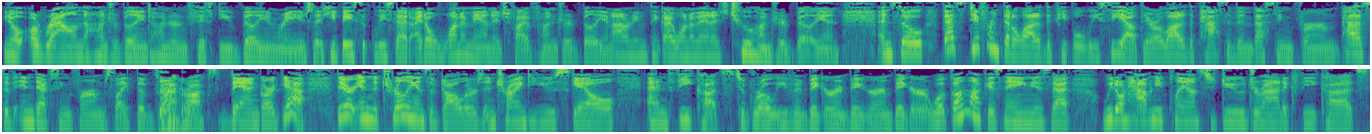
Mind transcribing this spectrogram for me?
you know, around the 100 billion to 150 billion range. That he basically said, I don't want to manage 500 billion. I don't even think I want to manage 200 billion. And so that's different than a lot of the people we see out there. A lot of the passive investing firm, passive indexing firms like the. BlackRock's, Vanguard. Yeah. They're in the trillions of dollars and trying to use scale and fee cuts to grow even bigger and bigger and bigger. What Gundlach is saying is that we don't have any plans to do dramatic fee cuts.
